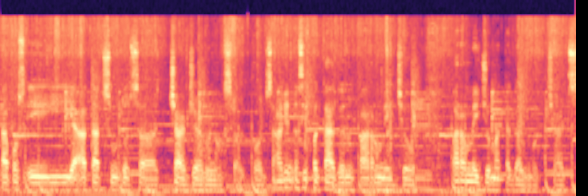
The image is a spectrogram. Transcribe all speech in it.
Tapos i-attach mo dun sa charger mo ng cellphone. Sa akin kasi pagka ganun parang medyo parang medyo matagal mag-charge.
